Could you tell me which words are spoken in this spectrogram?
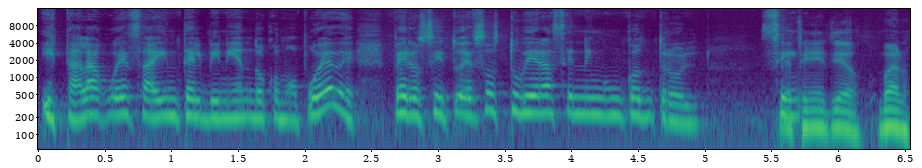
Y está la jueza ahí interviniendo como puede, pero si tú, eso estuviera sin ningún control, sin, Definitivo. Bueno,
